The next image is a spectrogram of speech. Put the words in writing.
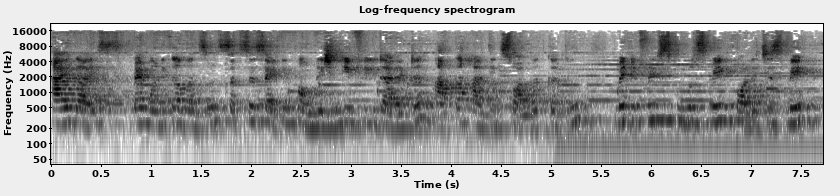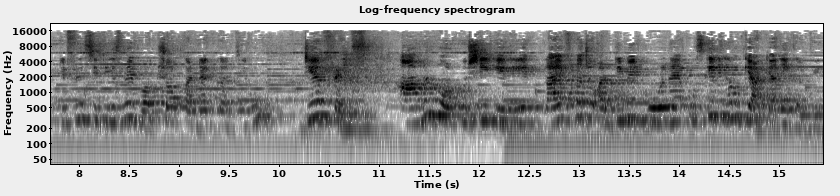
हाय गाइस मैं Monika Bansal success writing foundation की फ़ील्ड डायरेक्टर आपका हार्दिक स्वागत करती हूँ। मैं डिफरेंट स्कूल्स में कॉलेजेस में डिफरेंट सिटीज़ में वर्कशॉप कंडक्ट करती हूँ। डियर फ्रेंड्स आनंद और खुशी के लिए लाइफ का जो अल्टीमेट गोल है, उसके लिए हम क्या क्या नहीं करते?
